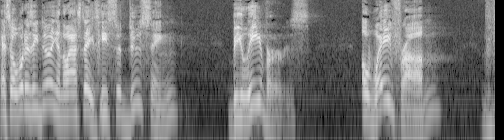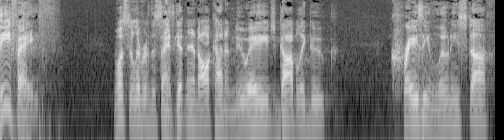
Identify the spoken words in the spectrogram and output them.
And so what is he doing in the last days? He's seducing believers away from the faith once delivered to the saints, getting into all kind of new age gobbledygook, crazy loony stuff,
